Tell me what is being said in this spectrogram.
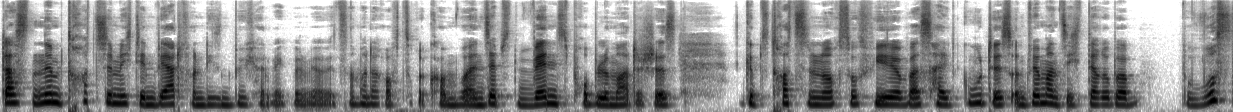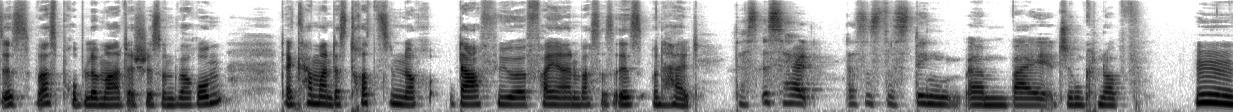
das nimmt trotzdem nicht den Wert von diesen Büchern weg, wenn wir jetzt nochmal darauf zurückkommen wollen. Selbst wenn es problematisch ist, gibt es trotzdem noch so viel, was halt gut ist. Und wenn man sich darüber bewusst ist, was problematisch ist und warum, dann kann man das trotzdem noch dafür feiern, was es ist und halt. Das ist halt, das ist das Ding ähm, bei Jim Knopf. Mm,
